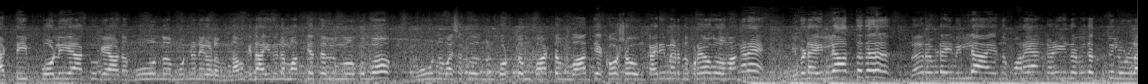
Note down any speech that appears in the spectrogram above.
അടിപൊളിയാക്കുകയാണ് മൂന്ന് മുന്നണികളും. നമുക്കിതാ ഇതിന്റെ മധ്യത്തിൽ നിന്ന് നോക്കുമ്പോൾ മൂന്ന് വശത്തു നിന്നും കൊട്ടും പാട്ടും വാദ്യഘോഷവും കരിമരുന്ന് പ്രയോഗവും അങ്ങനെ ഇവിടെ ഇല്ലാത്തത് വേറെ എവിടെയും ഇല്ല എന്ന് പറയാൻ കഴിയുന്ന വിധത്തിലുള്ള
